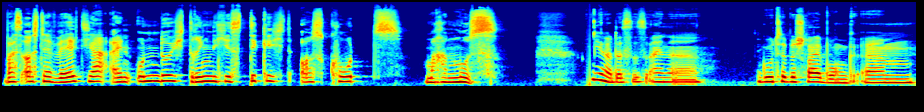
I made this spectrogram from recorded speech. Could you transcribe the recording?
was aus der Welt ja ein undurchdringliches Dickicht aus Codes machen muss. Ja, das ist eine gute Beschreibung. Ähm,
